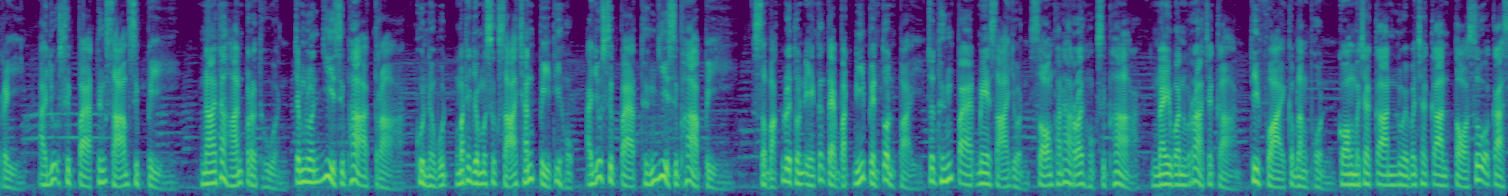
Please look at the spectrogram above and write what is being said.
ตรี อายุ 18-30 ปี นายทหารประทวนจำนวน 25 อัตรา คุณวุฒิมัธยมศึกษาชั้นปีที่ 6 อายุ 18-25 ปี สมัครด้วยตนเองตั้งแต่บัดนี้เป็นต้นไป จนถึง 8 เมษายน 2565 ในวันราชการที่ฝ่ายกำลังพล กองบัญชาการหน่วยบัญชาการต่อสู้อากาศ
